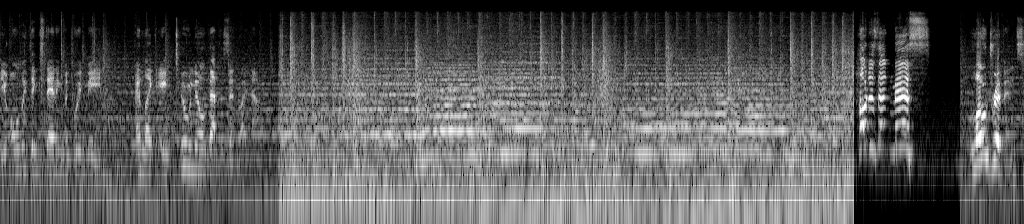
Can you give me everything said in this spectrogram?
the only thing standing between me and like a 2-0 deficit right now. How does that miss? Low drivens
